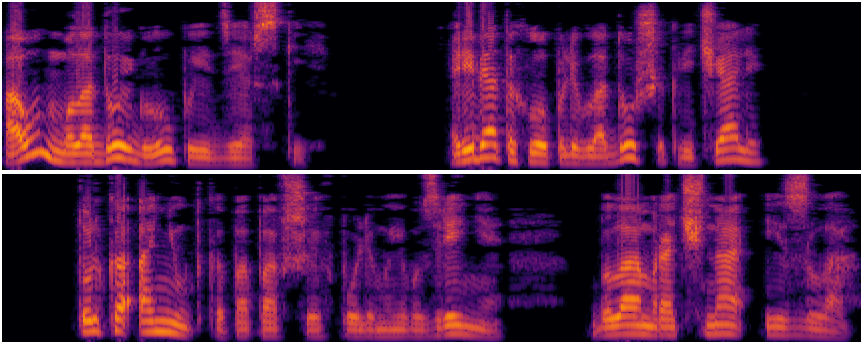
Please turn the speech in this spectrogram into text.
а он молодой, глупый и дерзкий. Ребята хлопали в ладоши, кричали. Только Анютка, попавшая в поле моего зрения, — была мрачна и зла.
